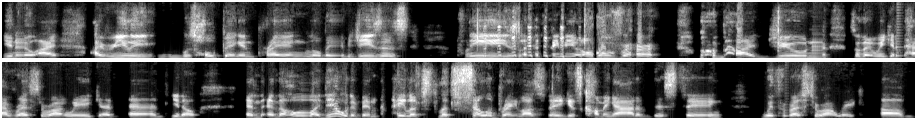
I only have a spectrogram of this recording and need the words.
You know i i really was hoping and praying little baby jesus please let this be over by june so that we can have restaurant week and and you know and and the whole idea would have been, hey, let's let's celebrate Las Vegas coming out of this thing with Restaurant Week. Um,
